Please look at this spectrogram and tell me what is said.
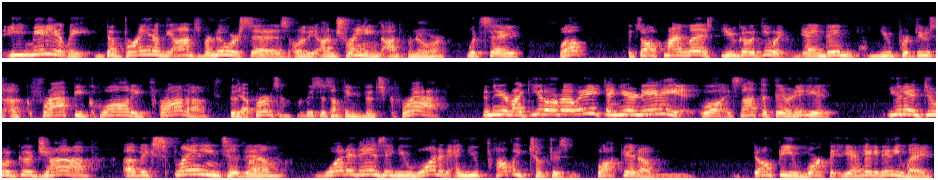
immediately the brain of the entrepreneur says or the untrained entrepreneur would say well it's off my list. You go do it. And then you produce a crappy quality product. The yep. person produces something that's crap. And then you're like, you don't know anything. You're an idiot. Well, it's not that they're an idiot. You didn't do a good job of explaining to them right. what it is that you wanted. And you probably took this bucket of dumpy work that you hate anyway,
